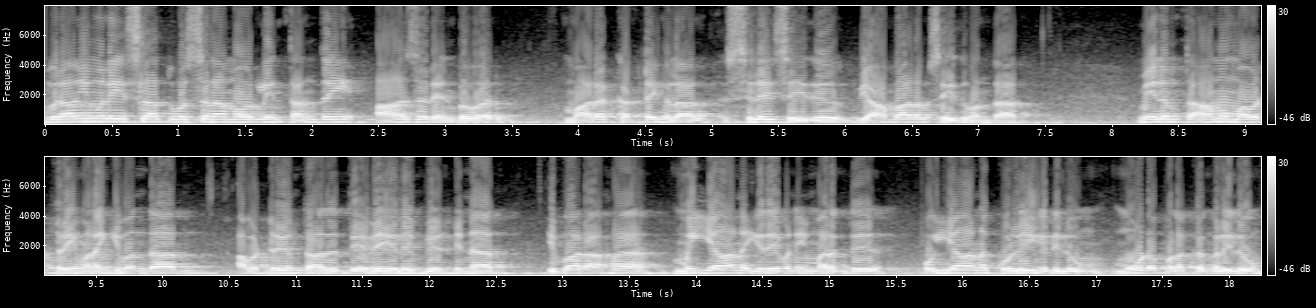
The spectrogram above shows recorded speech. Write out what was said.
இப்ராஹிம் அலி இஸ்லாத்து வசலாம் அவர்களின் தந்தை ஆசர் என்பவர் மரக்கட்டைகளால் சிலை செய்து வியாபாரம் செய்து வந்தார். மேலும் தாமும் அவற்றை வணங்கி வந்தார். அவற்றையும் தனது தேவைகளையும் வேண்டினார். இவ்வாறாக மெய்யான இறைவனை மறந்து பொய்யான கொள்கைகளிலும் மூட பழக்கங்களிலும்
